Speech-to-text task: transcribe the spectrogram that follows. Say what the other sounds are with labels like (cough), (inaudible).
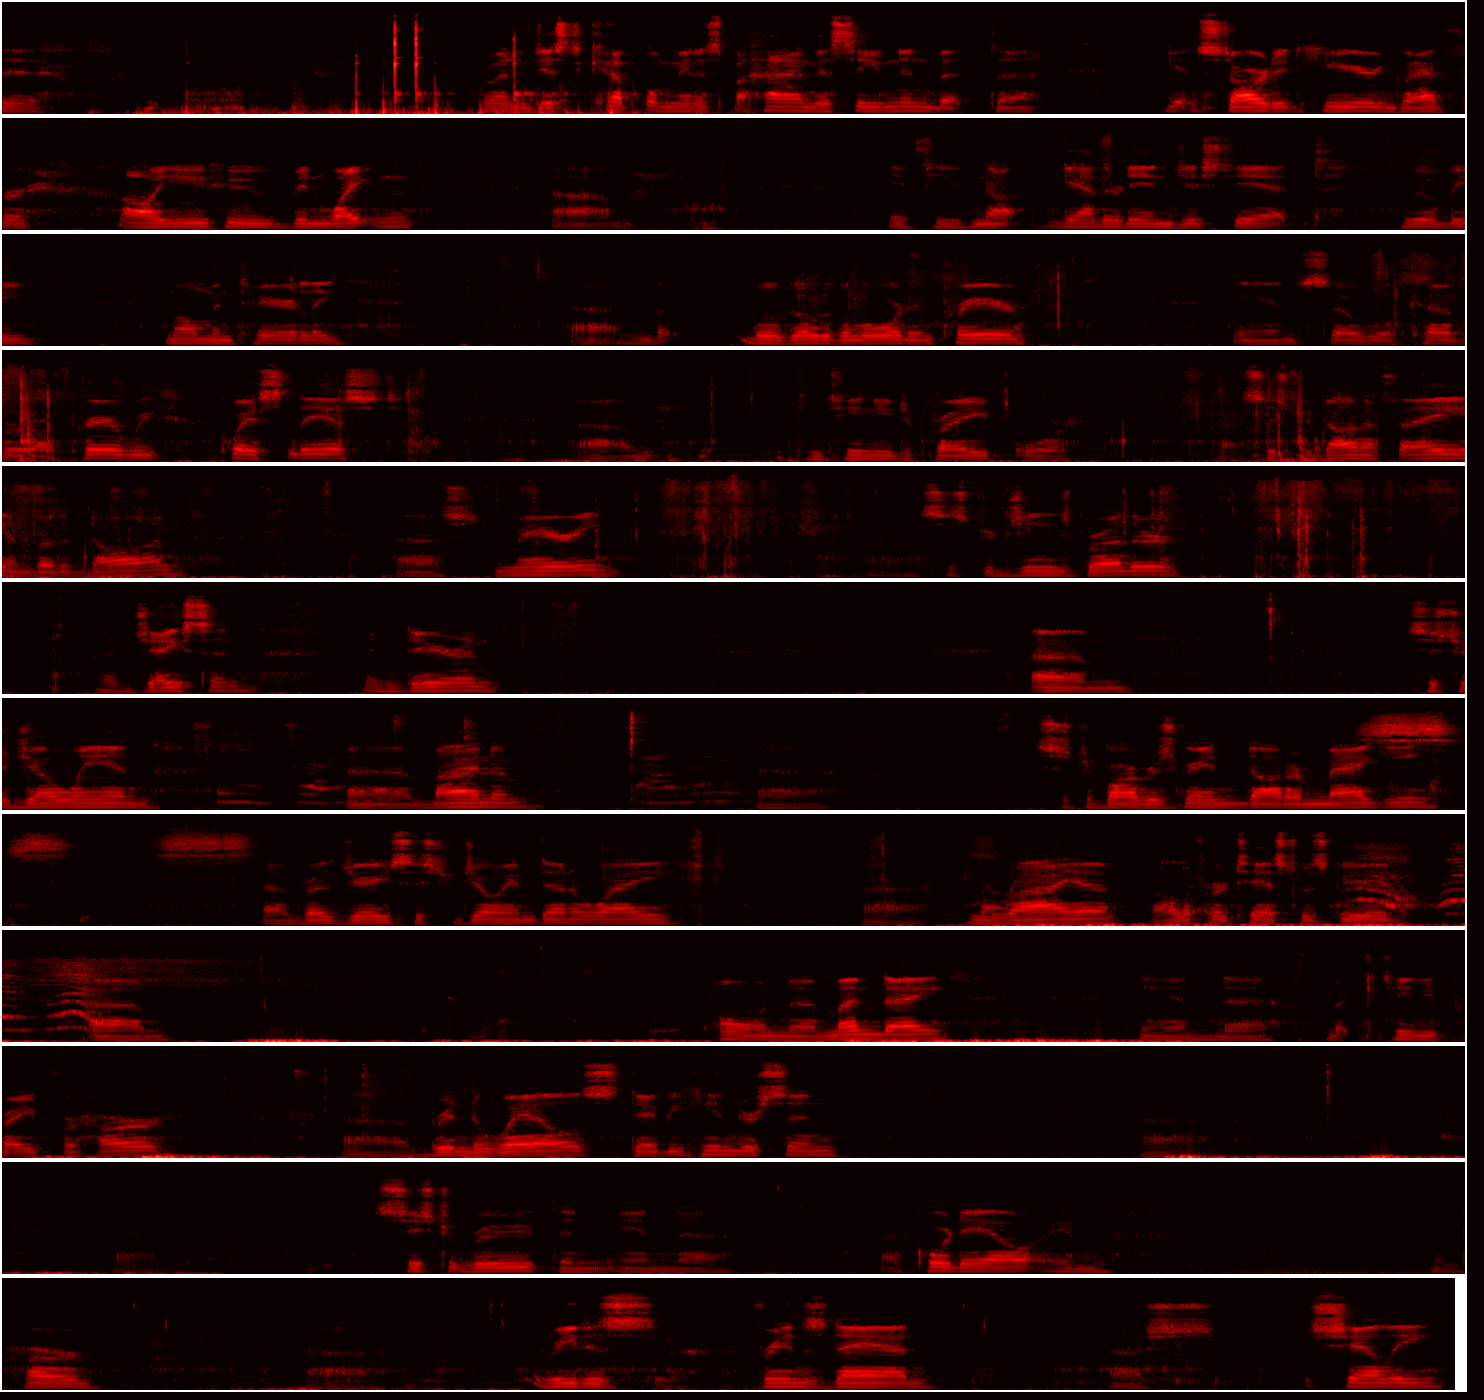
to running just a couple minutes behind this evening, but uh, getting started here and glad for all you who've been waiting. Um, if you've not gathered in just yet, we'll be momentarily. Um, but we'll go to the Lord in prayer, and so we'll cover our prayer request list. Um, continue to pray for Sister Donna Fay and Brother Don, uh, Sister Mary, uh, Sister Jean's brother, uh, Jason, and Darren, um, Sister Joanne uh, Bynum, uh, Sister Barbara's granddaughter Maggie, uh, Brother Jerry, Sister Joanne Dunaway, Mariah. All of her test was good. Um, on uh, Monday, and uh, but continue to pray for her. Uh, Brenda Wells, Debbie Henderson, um, uh, Sister Ruth, and and uh, uh, Cordell, and her Rita's friend's dad, Sh- Shelly.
